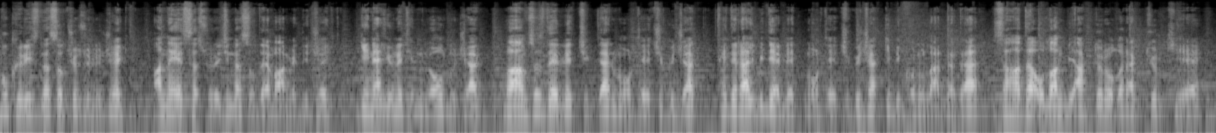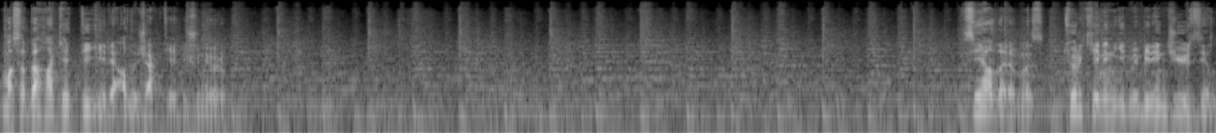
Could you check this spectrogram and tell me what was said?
Bu kriz nasıl çözülecek, anayasa süreci nasıl devam edecek, genel yönetim ne olacak, bağımsız devletçikler mi ortaya çıkacak, federal bir devlet mi ortaya çıkacak gibi konularda da sahada olan bir aktör olarak Türkiye masada hak ettiği yeri alacak diye düşünüyorum. SİHA'larımız Türkiye'nin 21. yüzyıl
